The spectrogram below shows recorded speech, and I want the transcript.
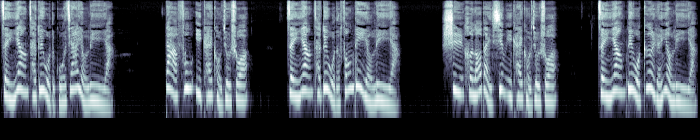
怎样才对我的国家有利益呀？大夫一开口就说。”怎样才对我的封地有利呀？是和老百姓一开口就说：“怎样对我个人有利呀？”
